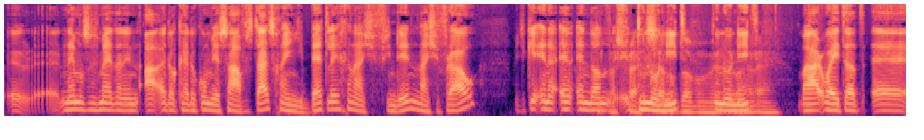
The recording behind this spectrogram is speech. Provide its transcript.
eh, neem ons eens mee dan in. ah, Oké, dan kom je s'avonds thuis, ga je in je bed liggen naast je vriendin, naast je vrouw. Weet je, En, en, en dan, eh, toen nog niet. toen nog maar niet. nee. Maar heet dat? eh,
